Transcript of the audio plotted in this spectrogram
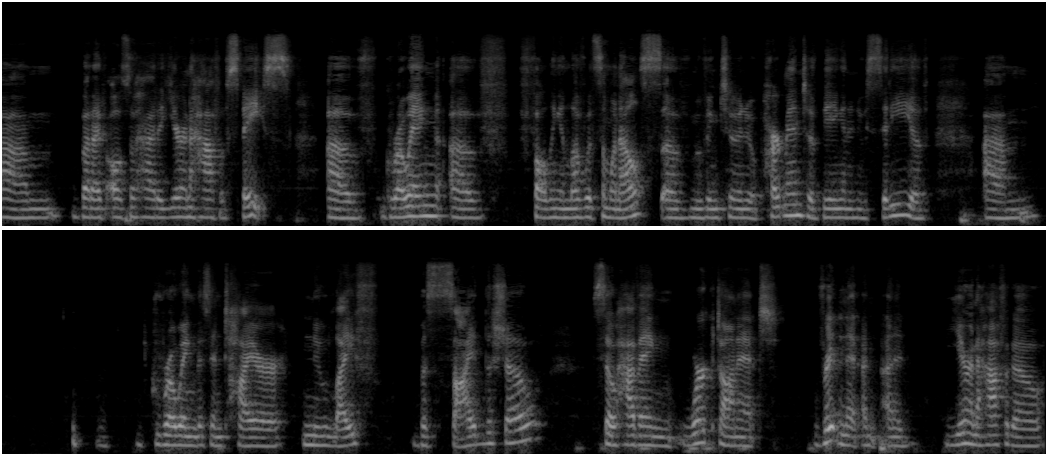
um, but i've also had a year and a half of space of growing of falling in love with someone else of moving to a new apartment of being in a new city of um, growing this entire new life beside the show so having worked on it written it a, year and a half ago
